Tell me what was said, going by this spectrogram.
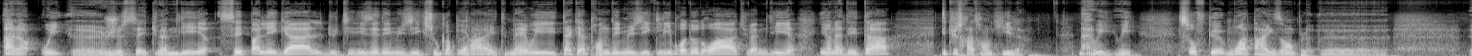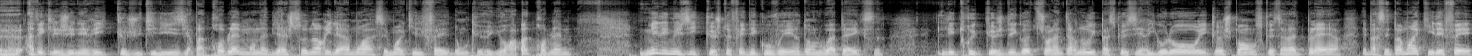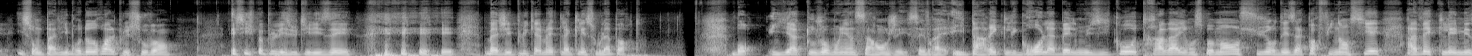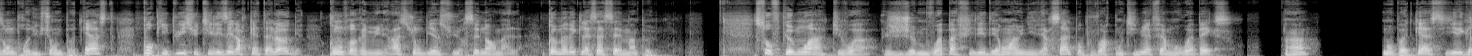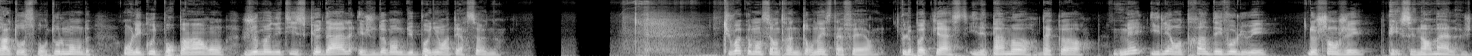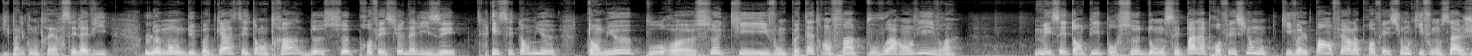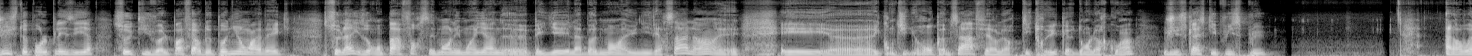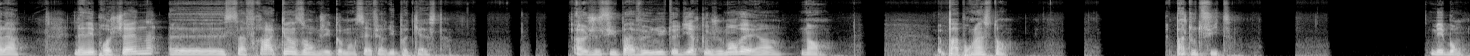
Alors oui, euh, je sais, tu vas me dire, c'est pas légal d'utiliser des musiques sous copyright, mais oui, t'as qu'à prendre des musiques libres de droit, tu vas me dire, il y en a des tas, et tu seras tranquille. Ben oui, oui. Sauf que moi, par exemple, euh, euh, avec les génériques que j'utilise, il n'y a pas de problème, mon habillage sonore, il est à moi, c'est moi qui le fais, donc il n'y aura pas de problème. Mais les musiques que je te fais découvrir dans le WAPEX, les trucs que je dégote sur l'internouille parce que c'est rigolo et que je pense que ça va te plaire, eh ben c'est pas moi qui les fais, ils sont pas libres de droit le plus souvent. Et si je peux plus les utiliser, ben j'ai plus qu'à mettre la clé sous la porte. Bon, il y a toujours moyen de s'arranger, c'est vrai. Il paraît que les gros labels musicaux travaillent en ce moment sur des accords financiers avec les maisons de production de podcasts pour qu'ils puissent utiliser leur catalogue, contre rémunération bien sûr, c'est normal. Comme avec la SACEM un peu. Sauf que moi, tu vois, je me vois pas filer des ronds à Universal pour pouvoir continuer à faire mon WAPEX. Hein Mon podcast, il est gratos pour tout le monde. On l'écoute pour pas un rond. Je monétise que dalle et je demande du pognon à personne. Tu vois comment c'est en train de tourner cette affaire. Le podcast, il n'est pas mort, d'accord, mais il est en train d'évoluer, de changer, et c'est normal, je dis pas le contraire, c'est la vie. Le monde du podcast est en train de se professionnaliser. Et c'est tant mieux. Tant mieux pour euh, ceux qui vont peut-être enfin pouvoir en vivre. Mais c'est tant pis pour ceux dont c'est pas la profession, qui veulent pas en faire leur profession, qui font ça juste pour le plaisir. Ceux qui veulent pas faire de pognon avec. Ceux-là, ils auront pas forcément les moyens de payer l'abonnement à Universal, hein, et, euh, ils continueront comme ça à faire leurs petits trucs dans leur coin, jusqu'à ce qu'ils puissent plus. Alors voilà, l'année prochaine, euh, ça fera 15 ans que j'ai commencé à faire du podcast. Ah, je suis pas venu te dire que je m'en vais, hein. Non. Pas pour l'instant. Pas tout de suite. Mais bon.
